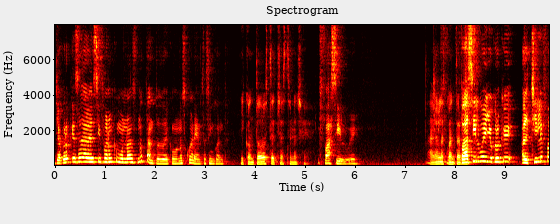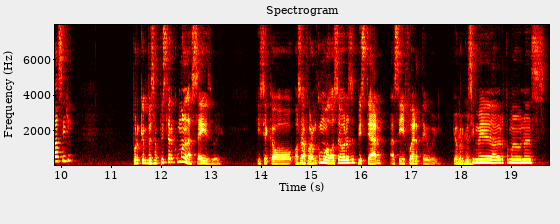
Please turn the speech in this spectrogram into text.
Yo creo que esa vez sí fueron como unos, no tantos, güey, como unos 40, 50. Y con todos te echaste una che. Fácil, güey. Hagan las cuentas. Fácil, güey, yo creo que al chile fácil. Porque empezó a pistear como a las 6, güey. Y se acabó, o sea, fueron como 12 horas de pistear así fuerte, güey. Yo creo que sí me debe haber tomado unas.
